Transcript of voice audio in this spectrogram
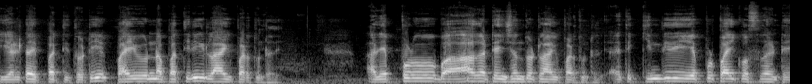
ఈ ఎల్ టైప్ పత్తితోటి పై ఉన్న పత్తిని లాగి పడుతుంటుంది. అది ఎప్పుడు బాగా టెన్షన్తో లాగి పడుతుంటుంది. అయితే కింది ఎప్పుడు పైకి వస్తుందంటే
